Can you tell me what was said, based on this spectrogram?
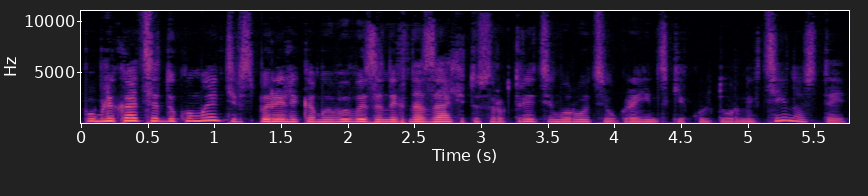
Публікація документів з переліками вивезених на захід у 43-му році українських культурних цінностей,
